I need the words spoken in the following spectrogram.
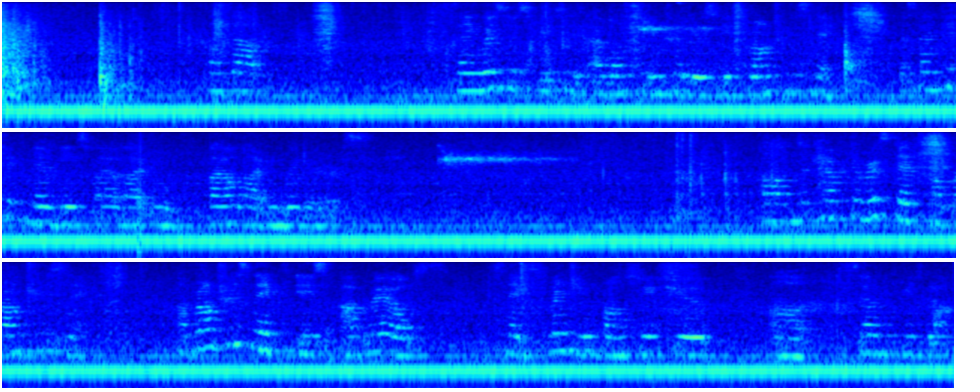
Uh, the, the invasive species I want to introduce is brown tree snake. The scientific name is Viola in- Viola invaderus. Um, the characteristics of brown tree snake. A brown tree snake is arboreal snakes ranging from three to uh, seven feet long,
